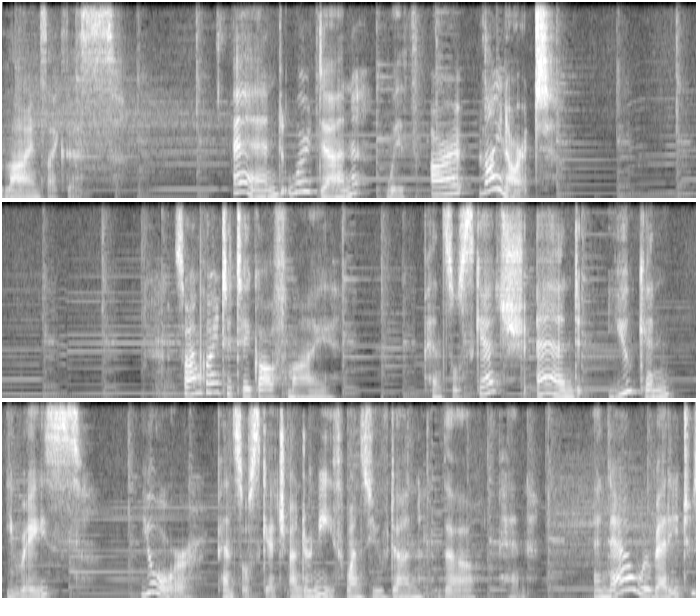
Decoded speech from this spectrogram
lines like this. And we're done with our line art. So I'm going to take off my pencil sketch and you can erase your pencil sketch underneath once you've done the pen. And now we're ready to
